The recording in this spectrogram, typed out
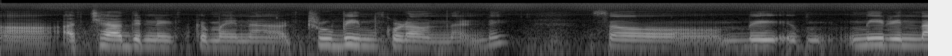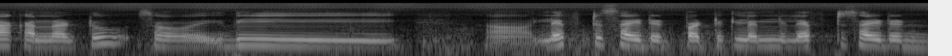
అత్యాధునికమైన ట్రూబీమ్ కూడా ఉందండి. సో మీ- మీరు ఇందాక అన్నట్టు సో ఇది left sided particularly left sided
